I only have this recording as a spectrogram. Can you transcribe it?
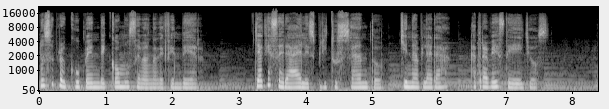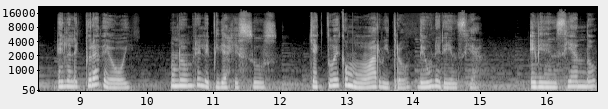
no se preocupen de cómo se van a defender, ya que será el Espíritu Santo quien hablará a través de ellos. En la lectura de hoy, un hombre le pide a Jesús que actúe como árbitro de una herencia, evidenciando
